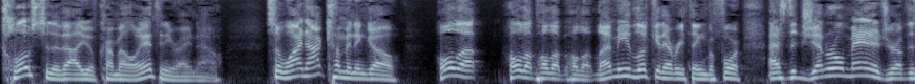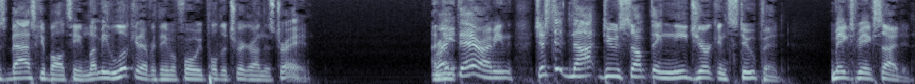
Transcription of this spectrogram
close to the value of Carmelo Anthony right now. So why not come in and go, hold up, hold up, hold up, hold up. Let me look at everything before, as the general manager of this basketball team, let me look at everything before we pull the trigger on this trade. I right mean- there. I mean, just to not do something knee jerk and stupid makes me excited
